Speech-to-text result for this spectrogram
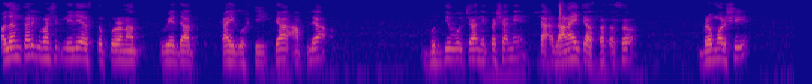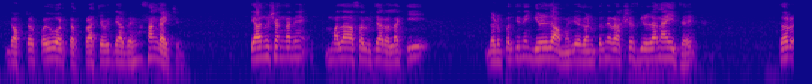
अलंकारिक भाषेत लिहिले असतं पुराणात वेदात काही गोष्टी. त्या आपल्या बुद्धीच्या निकषाने ता- जाणायच्या असतात असं ब्रह्मर्षी डॉक्टर पविवर्तक प्राच्यविद्या अभ्यासक सांगायचे. त्या अनुषंगाने मला असा विचार आला की गणपतीने गिळला म्हणजे गणपतीने राक्षस गिळला नाहीच आहे. तर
